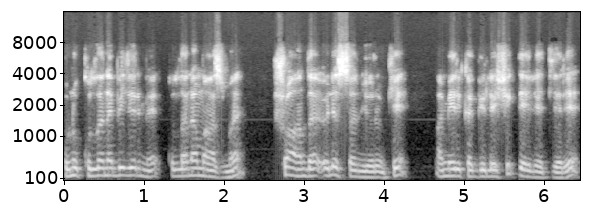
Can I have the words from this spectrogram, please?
Bunu kullanabilir mi, kullanamaz mı? Şu anda öyle sanıyorum ki Amerika Birleşik Devletleri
